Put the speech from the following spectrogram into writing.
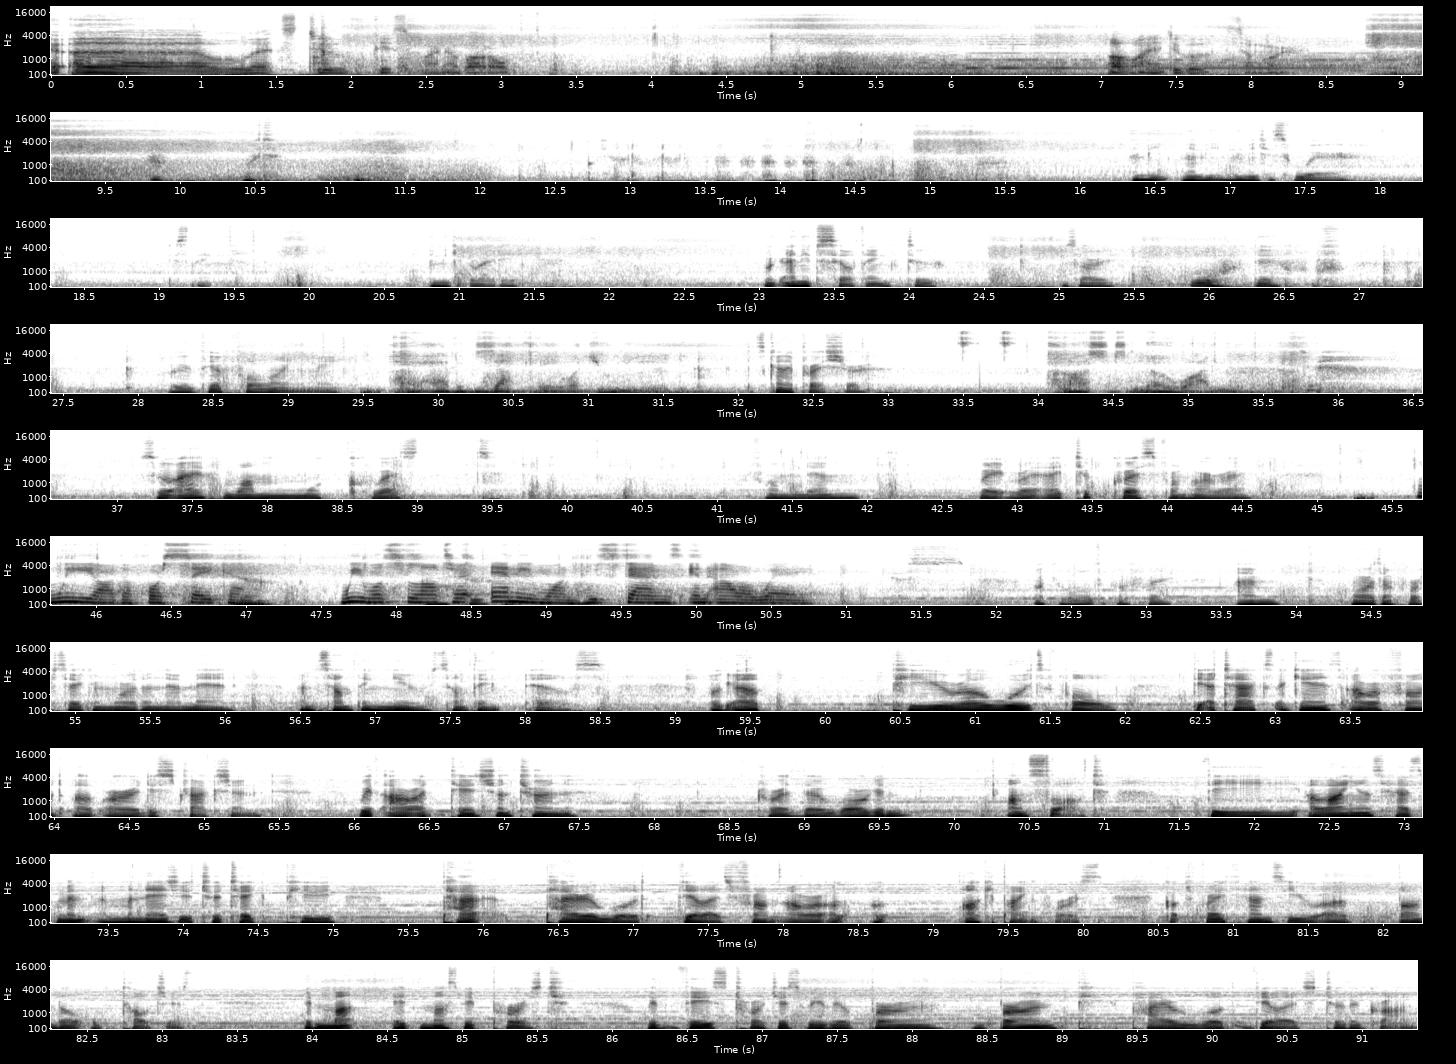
Okay, uh, let's do this final bottle. Oh, I need to go somewhere. What? Let me, let me, let me just wear this thing. Let me get ready. Look, I need to sell things too. I'm sorry. Oh, they're, okay, they're following me. I have exactly what you need. It's kind of pressure. Trust no one. So I have one more quest from them. Wait, right? I took quest from her, right? We are the Forsaken. Yeah. We will slaughter Okay. anyone who stands in our way. Yes. Okay, World of Faith. I'm more than forsaken, more than a man. I'm something new, something else. Okay, uh, Pyro Woods Fall. The attacks against our front of our distraction. With our attention turned towards the Worgen onslaught, the Alliance has man- managed to take P- Pyrowood village from our occupying force. Godfrey hands you a bundle of torches. It, mu- it must be purged. With these torches, we will burn burn P- Pyrowood village to the ground,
